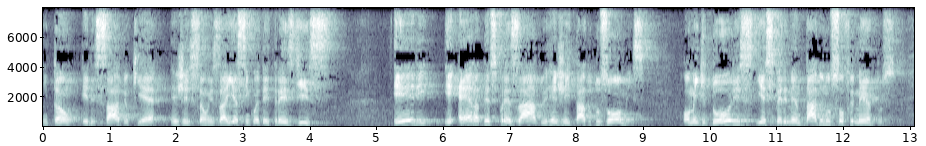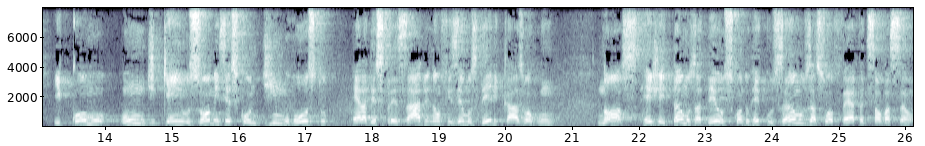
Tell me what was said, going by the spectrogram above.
Então, ele sabe o que é rejeição. Isaías 53 diz: Ele era desprezado e rejeitado dos homens, homem de dores e experimentado nos sofrimentos e como um de quem os homens escondiam o rosto, era desprezado e não fizemos dele caso algum. Nós rejeitamos a Deus quando recusamos a sua oferta de salvação.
